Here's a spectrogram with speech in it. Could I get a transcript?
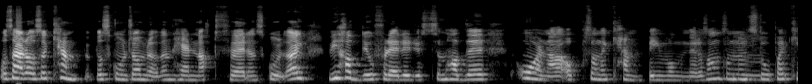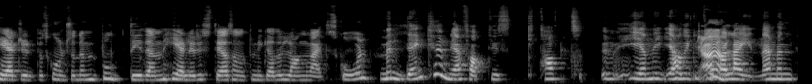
Og så er det også å campe på skolens område en hel natt før en skoledag. Vi hadde jo flere russ som hadde ordna opp sånne campingvogner og sånn, som de Mm. sto parkert rundt på skolen, så de bodde i dem hele russetida, sånn at de ikke hadde lang vei til skolen. Men den kunne jeg faktisk tatt. Jeg hadde ikke Ja, tatt ja. alene, men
